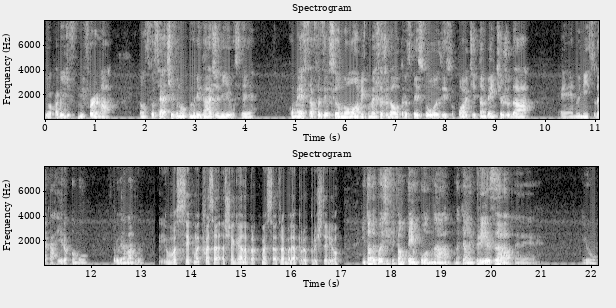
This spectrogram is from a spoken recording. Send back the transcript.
e eu acabei de me formar. Então, se você é ativo numa comunidade ali, você começa a fazer o seu nome, começa a ajudar outras pessoas, e isso pode também te ajudar é, no início da carreira como programador. E você, como é que foi essa chegada para começar a trabalhar para o exterior? Então, depois de ficar um tempo na, naquela empresa, é, eu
